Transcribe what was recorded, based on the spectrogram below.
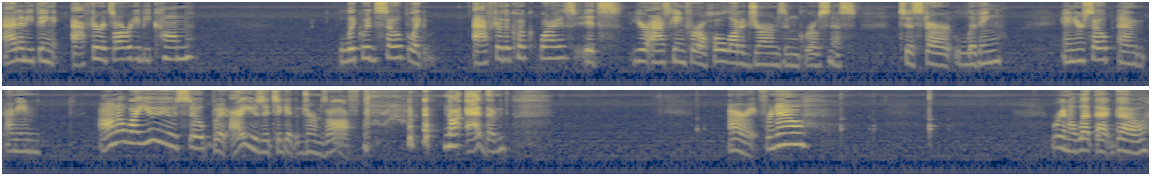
add anything after it's already become liquid soap like after the cook wise it's you're asking for a whole lot of germs and grossness to start living in your soap and I mean I don't know why you use soap, but I use it to get the germs off, not add them. All right, for now, we're to let that go.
